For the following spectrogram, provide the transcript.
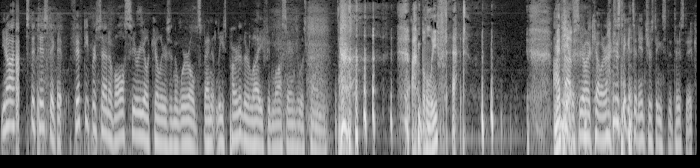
You know, I have a statistic that 50% of all serial killers in the world spend at least part of their life in Los Angeles County. I believe that. I'm not a serial killer. I just think it's an interesting statistic.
